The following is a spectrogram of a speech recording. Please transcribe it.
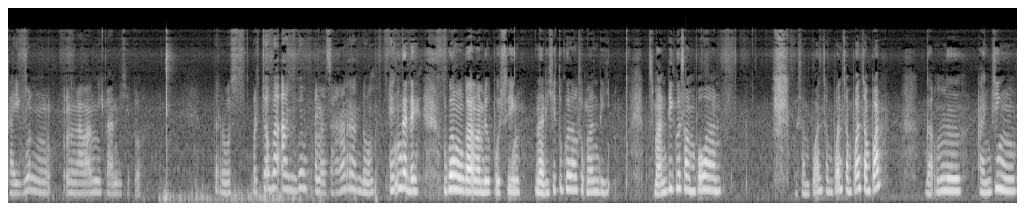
tai gua nggak wangi kan di situ terus percobaan gue penasaran dong. Eh enggak deh gue nggak ngambil pusing. Nah di situ gue langsung mandi. Pas mandi gue sampoan. Gue sampoan sampoan sampoan sampoan. Nggak nge anjing.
